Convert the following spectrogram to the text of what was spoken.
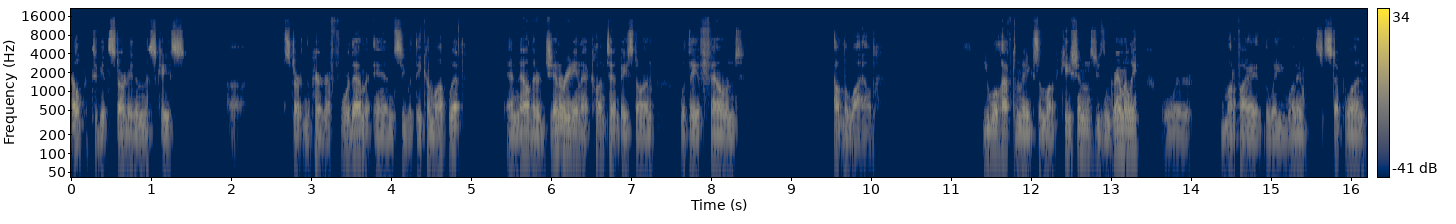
help to get started. In this case, uh, start in the mm-hmm. paragraph for them and see what they come up with. And now they're generating that content based on what they have found out in the wild. You will have to make some modifications using Grammarly or modify the way you want to. So step one,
